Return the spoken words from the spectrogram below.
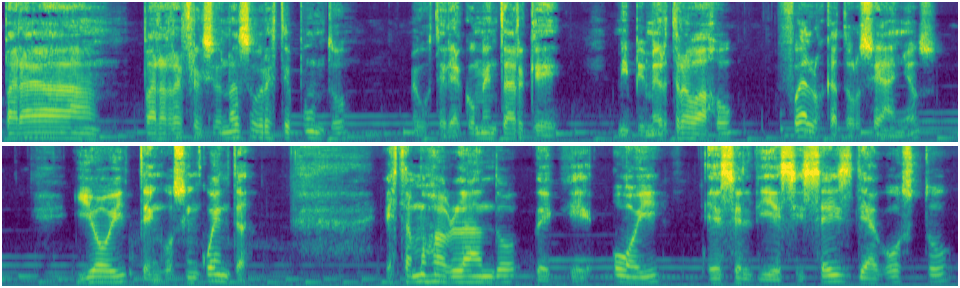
Para, para reflexionar sobre este punto, me gustaría comentar que mi primer trabajo fue a los 14 años y hoy tengo 50. Estamos hablando de que hoy es el 16 de agosto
